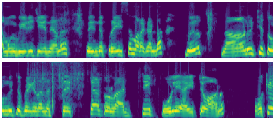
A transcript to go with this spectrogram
നമുക്ക് വീട് ചെയ്യുന്നതാണ്. അപ്പോൾ ഇതിന്റെ പ്രൈസ് മറക്കണ്ട. വെറും നാനൂറ്റി തൊണ്ണൂറ്റി നല്ല സെറ്റായിട്ടുള്ള അടിപൊളി ഐറ്റമാണ് ഓക്കെ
